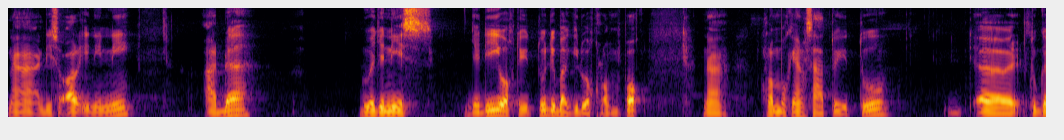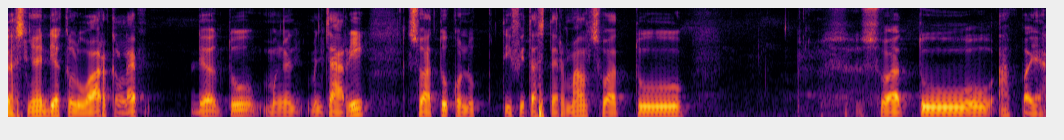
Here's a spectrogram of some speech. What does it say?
Nah, di soal ini nih ada dua jenis. Jadi waktu itu dibagi dua kelompok. Nah, kelompok yang satu itu e, tugasnya dia keluar ke lab, dia tuh mencari suatu konduktivitas termal, suatu suatu apa ya?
